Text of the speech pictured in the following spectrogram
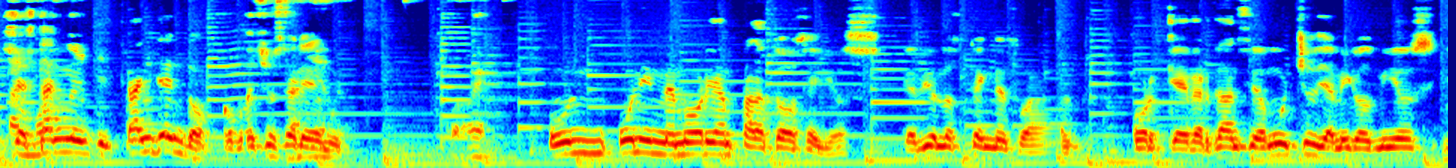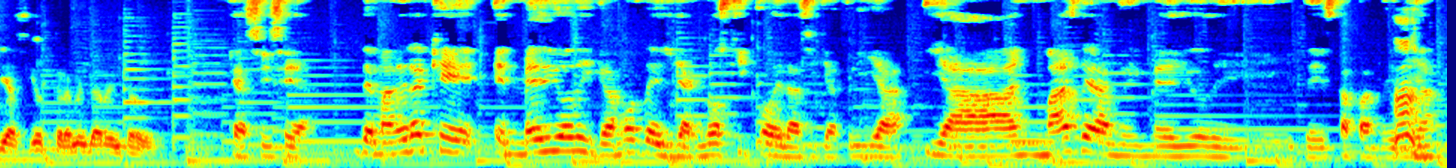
Se están, están yendo, como hecho sería Correcto un, un in memoriam para todos ellos. Que Dios los tenga en su alma. Porque de verdad han sido muchos y amigos míos y ha sido tremendamente duro. Que así sea. De manera que en medio, digamos, del diagnóstico de la psiquiatría y a más de año y medio de, de esta pandemia, ah.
